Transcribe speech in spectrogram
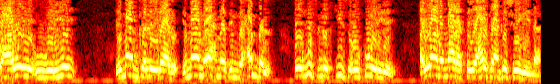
waxa weeye uu weriyey imaamka la yidhaahdo imaamu axmed ibnu xambal oo musnadkiisa uu ku weriyey ayaanu maaragtay halkaan ka sheegaynaa.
